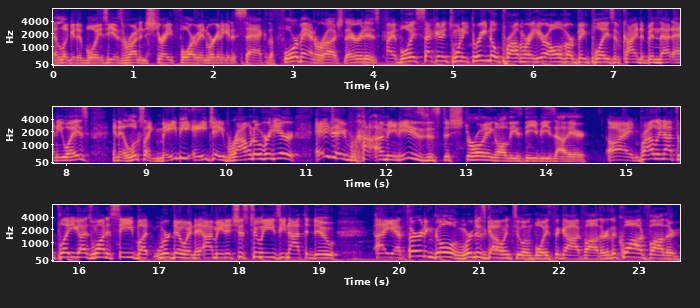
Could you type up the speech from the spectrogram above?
And look at it, boys. He is running straight for him, and we're going to get a sack. The four-man rush. There it is. All right, boys. Second and 23. No problem right here. All of our big plays have kind of been that anyways. And it looks like maybe A.J. Brown over here. A.J. Brown, I mean, he's just destroying all these DBs out here. All right, probably not the play you guys want to see, but we're doing it. I mean, it's just too easy not to do. Uh, yeah, third and goal. We're just going to him, boys. The Godfather, the Quad Father.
